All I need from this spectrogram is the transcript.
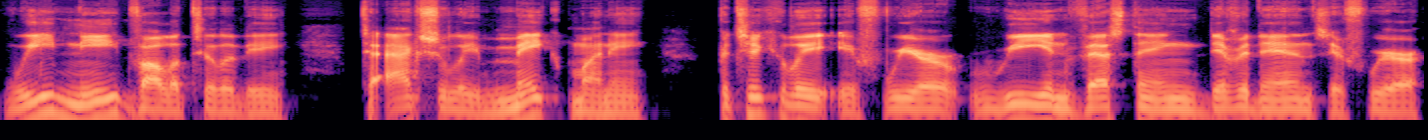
We need volatility to actually make money, particularly if we're reinvesting dividends, if we're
